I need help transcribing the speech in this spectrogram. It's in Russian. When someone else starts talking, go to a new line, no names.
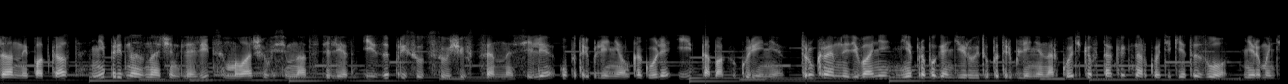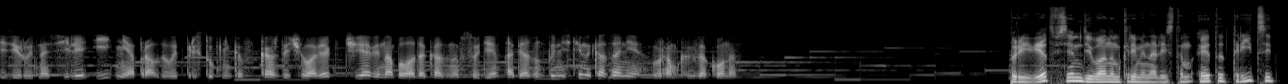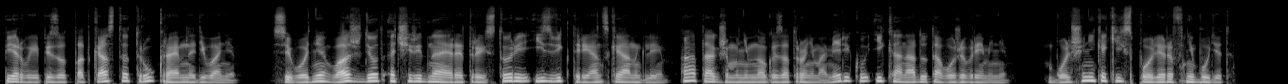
Данный подкаст не предназначен для лиц младше 18 лет из-за присутствующих сцен насилия, употребления алкоголя и табакокурения. True Crime на диване не пропагандирует употребление наркотиков, так как наркотики это зло, не романтизирует насилие и не оправдывает преступников. Каждый человек, чья вина была доказана в суде, обязан понести наказание в рамках закона.
Привет всем диванам-криминалистам. Это 31 эпизод подкаста True Crime на диване. Сегодня вас ждет очередная ретро-история из викторианской Англии, а также мы немного затронем Америку и Канаду того же времени. Больше никаких спойлеров не будет.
